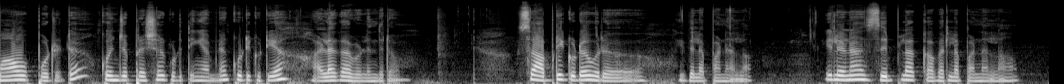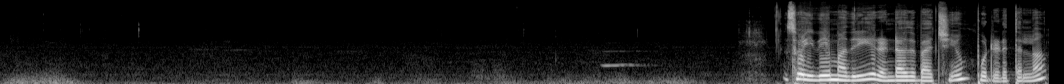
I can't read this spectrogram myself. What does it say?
மாவு போட்டுட்டு கொஞ்சம் ப்ரெஷர் கொடுத்தீங்க அப்படின்னா குட்டி குட்டியாக அழகாக விழுந்துடும். ஸோ அப்படி கூட ஒரு இதில் பண்ணலாம். இல்லைனா ஜிப்லாக் கவரில் பண்ணலாம். ஸோ இதே மாதிரி ரெண்டாவது பேட்சையும் போட்டு எடுத்துடலாம்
